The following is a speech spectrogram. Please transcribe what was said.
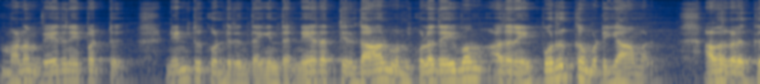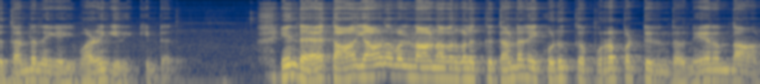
மனம் வேதனைப்பட்டு நின்று கொண்டிருந்த இந்த நேரத்தில்தான் உன் குலதெய்வம் அதனை பொறுக்க முடியாமல் அவர்களுக்கு தண்டனையை வழங்கியிருக்கின்றது. இந்த தாயானவள் நான் அவர்களுக்கு தண்டனை கொடுக்க புறப்பட்டிருந்த நேரம்தான்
